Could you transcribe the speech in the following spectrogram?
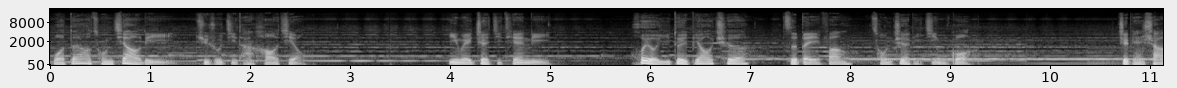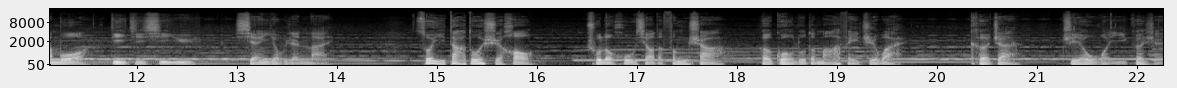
我都要从窖里取出几坛好酒，因为这几天里会有一队飙车自北方从这里经过。这片沙漠地极西域，鲜有人来。所以大多时候，除了呼啸的风沙和过路的马匪之外，客栈只有我一个人。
